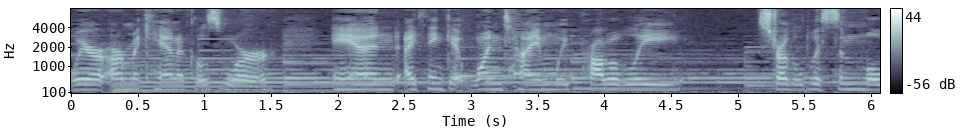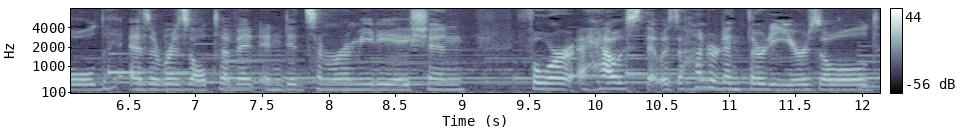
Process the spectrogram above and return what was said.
where our mechanicals were. And I think at one time we probably struggled with some mold as a result of it and did some remediation for a house that was 130 years old,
